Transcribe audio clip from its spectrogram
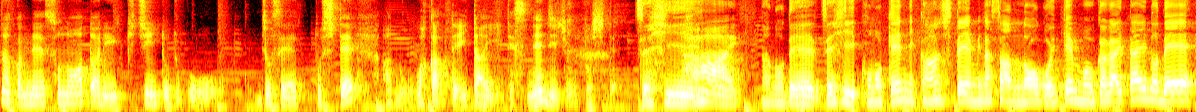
なんかねそのあたりきちんとこう女性としてあの分かっていたいですね事情として。ぜひ、はい、なのでぜひこの件に関して皆さんのご意見も伺いたいので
